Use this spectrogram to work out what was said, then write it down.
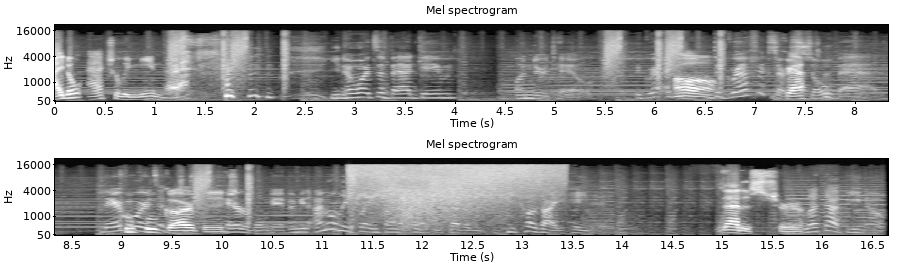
I don't actually mean that. you know what's a bad game? Undertale. The, gra- Oh, the graphics are graph- so bad. Therefore, it's a garbage. terrible game. I mean, I'm only playing Final Fantasy VII because I hate it. that is true. Let that be known.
